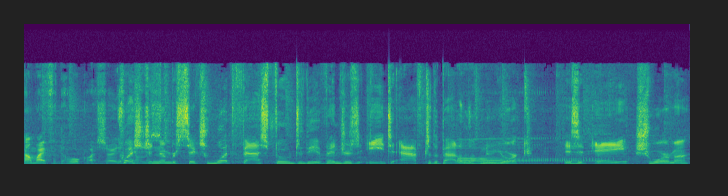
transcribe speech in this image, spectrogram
I can't wait for the Hawkeye show. to Question number six. What fast food do the Avengers eat after the Battle of New York? Oh. Is it A, shawarma,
